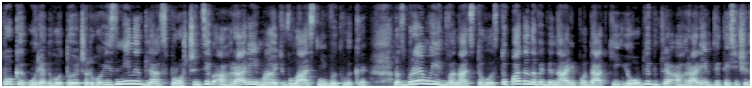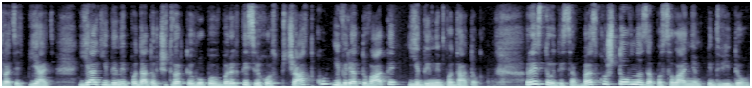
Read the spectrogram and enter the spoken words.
Поки уряд готує чергові зміни для спрощенців, аграрії мають власні виклики. Розберемо їх 12 листопада на вебінарі Податки і облік для аграріїв 2025. Як єдиний податок четвертої групи вберегти сільхозчастку і врятувати єдиний податок. Реєструйтеся безкоштовно за посиланням під відео.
